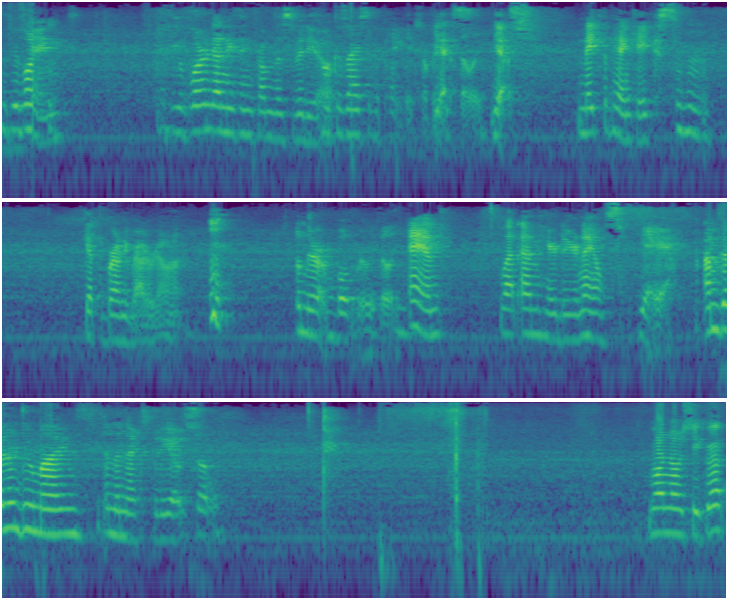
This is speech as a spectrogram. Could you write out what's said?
if you've learned, if you've learned anything from this video, Because I said the pancakes are really yes, filling. yes, make the pancakes, Mm-hmm. get the brownie batter donut, And they're both really filling. and let Em here do your nails. Yeah, yeah. I'm gonna do mine in the next video, so. You wanna know a secret?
